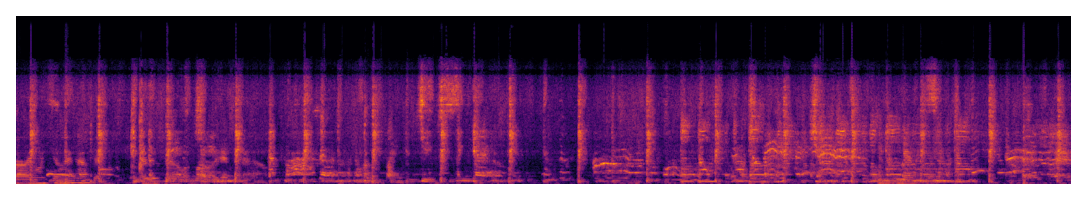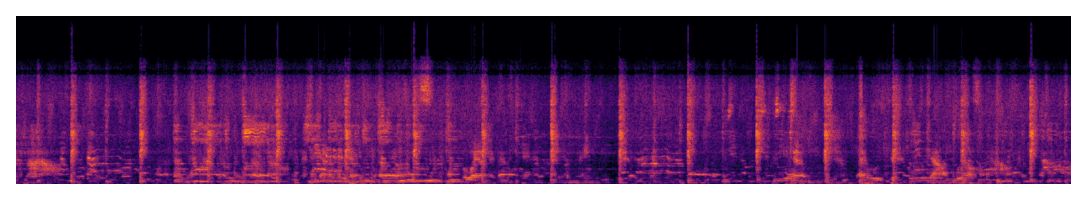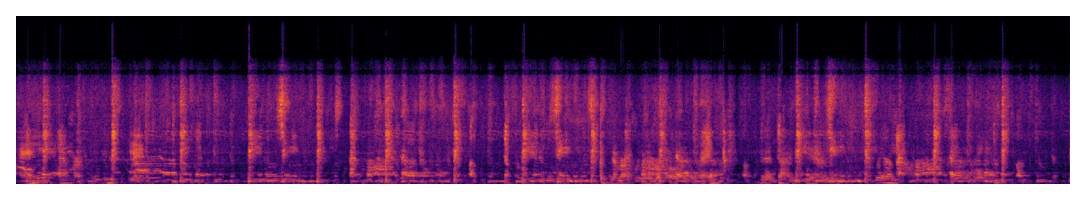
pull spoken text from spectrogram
Was what's gonna happen. I just feel I'm probably gonna have. The way I'm gonna understand I am. Yeah, that was just without will. Any effort to escape. Never really look at it. That time now.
